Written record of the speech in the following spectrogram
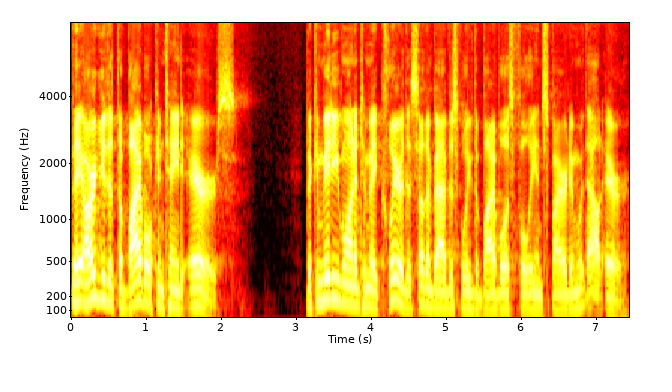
They argued that the Bible contained errors. The committee wanted to make clear that Southern Baptists believe the Bible is fully inspired and without error.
